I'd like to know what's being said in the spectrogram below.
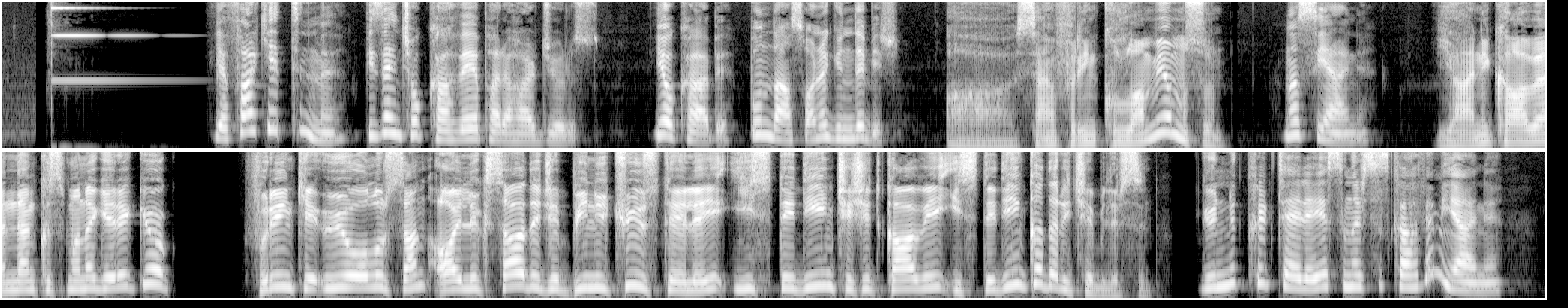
Ya fark ettin mi? Biz en çok kahveye para harcıyoruz. Yok abi bundan sonra günde bir. Aa, sen Frink kullanmıyor musun? Nasıl yani? Yani kahvenden kısmına gerek yok. Frink'e üye olursan aylık sadece 1200 TL'ye istediğin çeşit kahveyi istediğin kadar içebilirsin. Günlük 40 TL'ye sınırsız kahve mi yani?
